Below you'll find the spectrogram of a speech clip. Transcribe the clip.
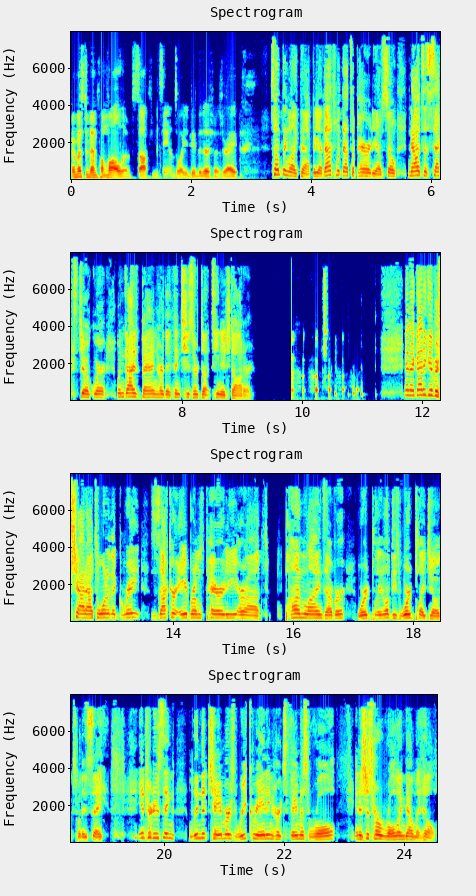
It must have been Palmolive, softens hands while you do the dishes, right? Something like that. But yeah, that's what that's a parody of. So now it's a sex joke where when guys bang her, they think she's her do- teenage daughter. and I got to give a shout out to one of the great Zucker Abrahams parody or uh, pun lines ever. Wordplay. They love these wordplay jokes where they say, introducing Linda Chambers recreating her famous roll, and it's just her rolling down the hill.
